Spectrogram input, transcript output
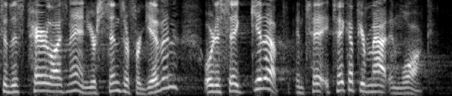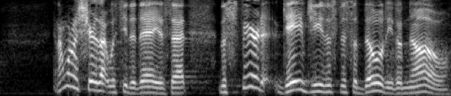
to this paralyzed man, Your sins are forgiven? Or to say, Get up and ta- take up your mat and walk? And I want to share that with you today is that the Spirit gave Jesus this ability to know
